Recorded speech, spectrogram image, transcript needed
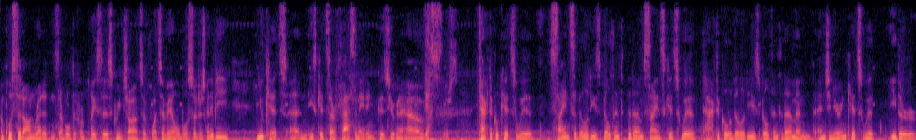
I'm posted on Reddit in several different places, screenshots of what's available. So there's going to be new kits, and these kits are fascinating because you're going to have Yes, there's tactical kits with science abilities built into them, science kits with tactical abilities built into them, and engineering kits with either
